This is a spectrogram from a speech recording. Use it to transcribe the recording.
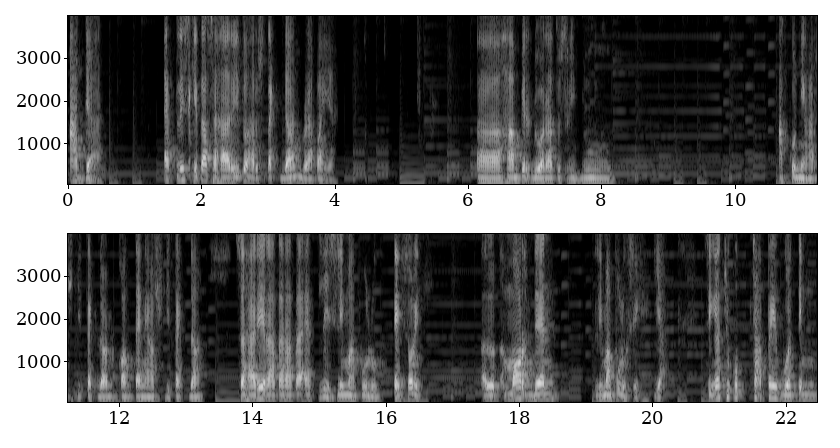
ada, at least kita sehari itu harus take down berapa ya? Uh, hampir 200 ribu akun yang harus di take down, konten yang harus di take down. Sehari rata-rata at least 50. Eh, sorry. More than 50 sih, ya sehingga cukup capek buat tim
